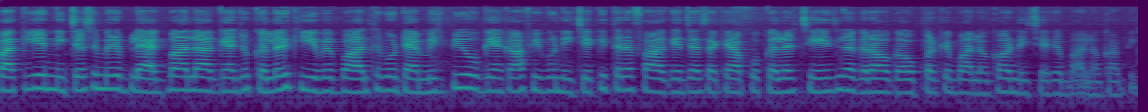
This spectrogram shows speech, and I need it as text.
बाकी ये नीचे से मेरे ब्लैक बाल आ गए हैं, जो कलर किए हुए बाल थे, वो डैमेज भी हो गए हैं काफ़ी, वो नीचे की तरफ़ आ गए हैं, जैसा कि आपको कलर चेंज लग रहा होगा ऊपर के बालों का और नीचे के बालों का भी।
